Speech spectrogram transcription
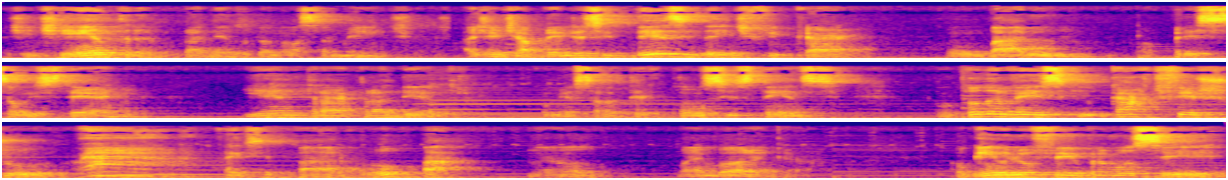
A gente entra para dentro da nossa mente. A gente aprende a se desidentificar com o barulho, com a pressão externa e a entrar para dentro, começar a ter consistência. Então, toda vez que o te fechou, ah, aí você para, opa, não, vai embora, cara. Alguém olhou feio para você,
